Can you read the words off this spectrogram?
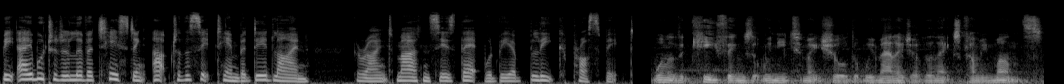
be able to deliver testing up to the September deadline. Geraint Martin says that would be a bleak prospect. One of the key things that we need to make sure that we manage over the next coming months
